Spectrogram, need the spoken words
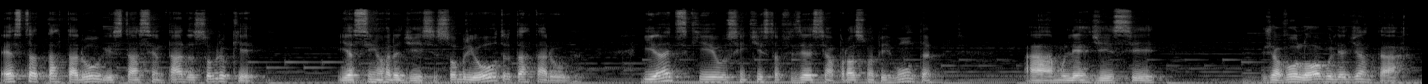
esta tartaruga está sentada sobre o quê? E a senhora disse: Sobre outra tartaruga. E antes que o cientista fizesse a próxima pergunta, a mulher disse: Já vou logo lhe adiantar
